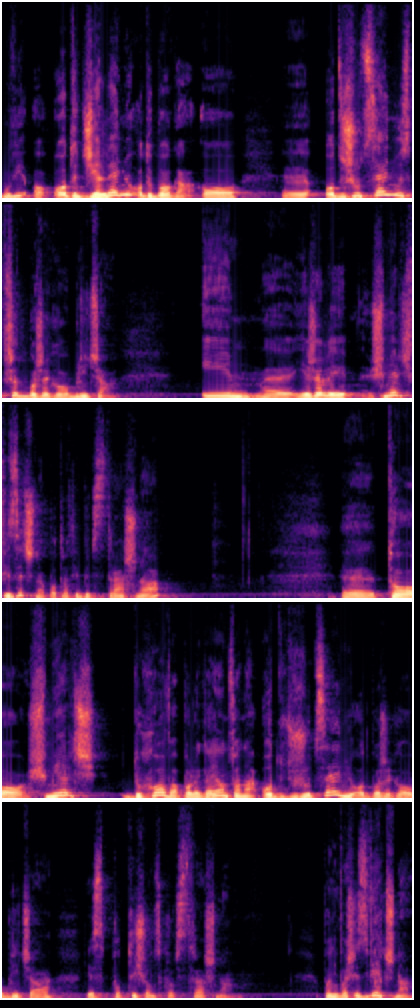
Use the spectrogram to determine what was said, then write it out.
mówi o oddzieleniu od Boga, o e, odrzuceniu sprzed Bożego oblicza. I e, jeżeli śmierć fizyczna potrafi być straszna, to śmierć duchowa, polegająca na odrzuceniu od Bożego oblicza, jest po tysiąckroć straszna, ponieważ jest wieczna.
